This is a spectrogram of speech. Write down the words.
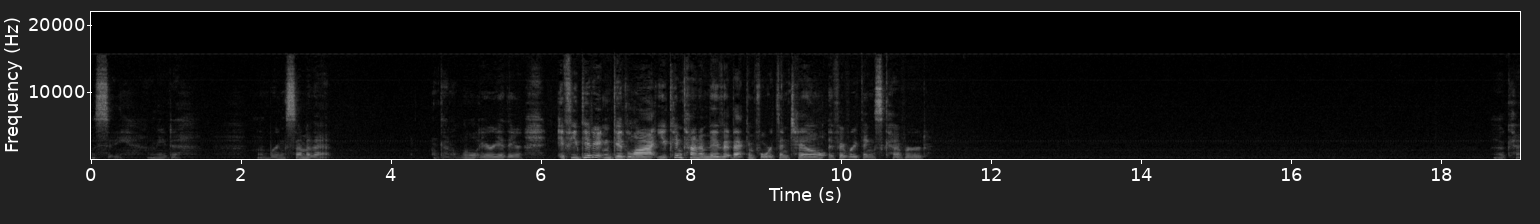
Let's see. I need to bring some of that. I've got a little area there. If you get it in good light, you can kind of move it back and forth and tell if everything's covered. Okay.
